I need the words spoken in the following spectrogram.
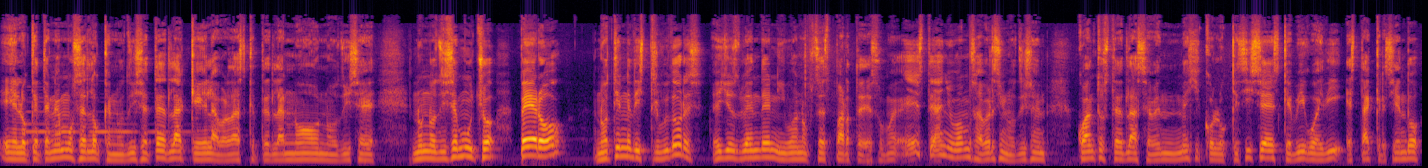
lo que tenemos es lo que nos dice Tesla, que la verdad es que Tesla no nos dice, no nos dice mucho, pero no tiene distribuidores. Ellos venden y bueno, pues es parte de eso. Este año vamos a ver si nos dicen cuántos Tesla se venden en México. Lo que sí sé es que BYD está creciendo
